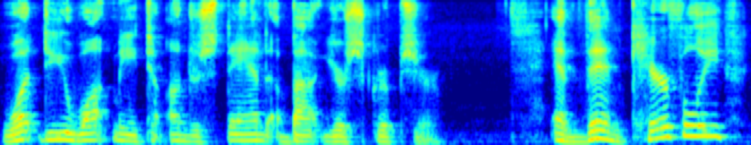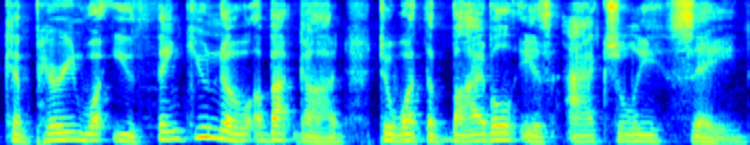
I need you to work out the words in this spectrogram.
What do you want me to understand about your scripture? And then carefully comparing what you think you know about God to what the Bible is actually saying.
